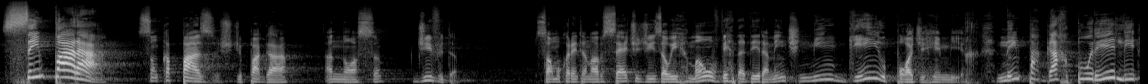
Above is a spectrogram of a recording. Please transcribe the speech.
sem parar, são capazes de pagar a nossa dívida. Salmo 49, 7 diz: Ao irmão, verdadeiramente ninguém o pode remir, nem pagar por ele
